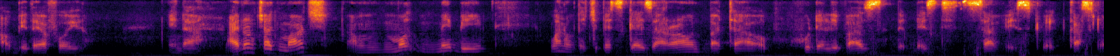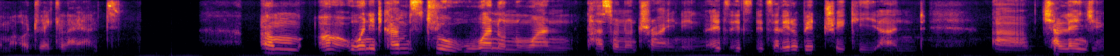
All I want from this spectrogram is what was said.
I'll be there for you. And uh, I don't charge much. I'm mo- maybe one of the cheapest guys around, but uh, who delivers the best service to a customer or to a client. Um, uh, when it comes to one-on-one personal training, it's it's it's a little bit tricky and uh, challenging.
